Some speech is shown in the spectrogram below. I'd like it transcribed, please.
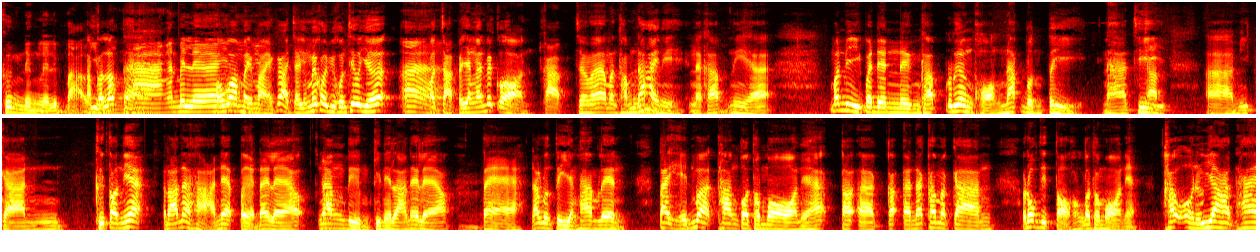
ครึ่งหนึ่งเลยหรือเปล่าแล้วอก็ยู่แล้วแต่ห่างๆกันไปเลยเพราะว่าใหม่ๆ ก็อาจจะยังไม่ค่อยมีคนเที่ยวเยอะอ่าก็จัดไปอย่างนั้นไปก่อนครับใช่ไหมมันทำได้นี่นะครับ นี่ฮะ มันมีอีกประเด็นหนึ่งครับ เรื่องของนักดนตรีนะฮะที่ครับอ่ามีการคือตอนเนี้ยร้านอาหารเนี่ยเปิดได้แล้ว นั่งดื่มกินในร้านได้แล้ว แต่นักดนตรียังห้ามเล่น แต่เห็นว่าทางกทมเนี่ยฮะตอ่าคณะกรรมการโรคติดต่อของกทมเนี่ยเขาอนุญาตให้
